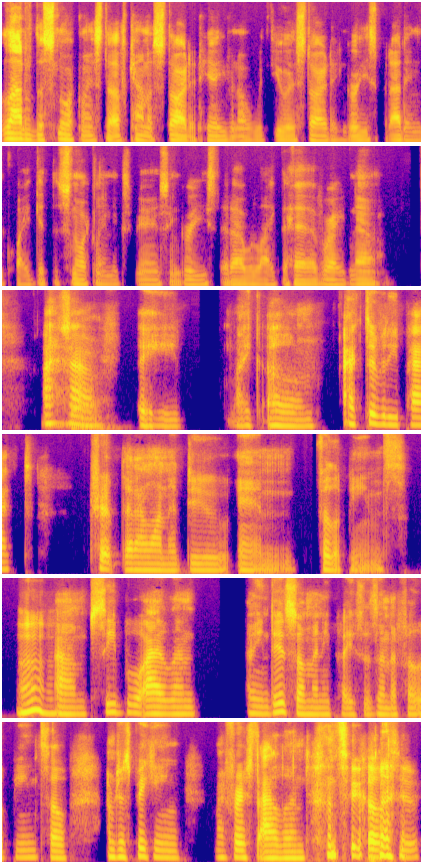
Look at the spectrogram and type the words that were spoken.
a lot of the snorkeling stuff kind of started here, even though with you it started in Greece, but I didn't quite get the snorkeling experience in Greece that I would like to have right now. I So, have a like um activity packed trip that I want to do in Philippines. Mm. Um Cebu Island. I mean, there's so many places in the Philippines, so I'm just picking my first island to go to,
